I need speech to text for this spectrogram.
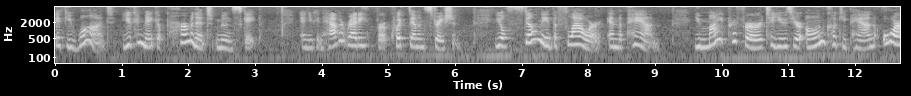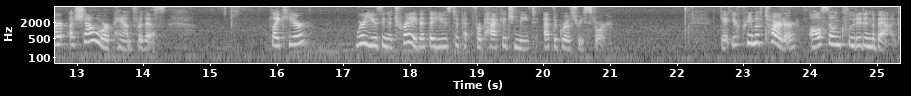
If you want, you can make a permanent moonscape and you can have it ready for a quick demonstration. You'll still need the flour and the pan. You might prefer to use your own cookie pan or a shallower pan for this. Like here, we're using a tray that they use to, for packaged meat at the grocery store. Get your cream of tartar, also included in the bag.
